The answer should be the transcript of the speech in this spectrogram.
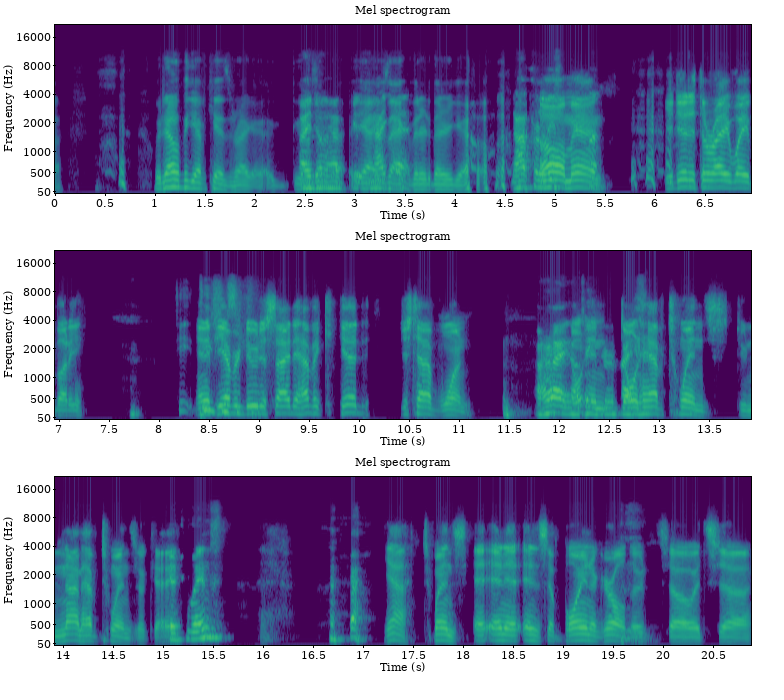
Uh, which I don't think you have kids, right? Uh, I don't have kids, Yeah, not exactly. There, there you go. Not for Oh man, you did it the right way, buddy. And if you ever do decide to have a kid, just have one. All right. Don't, and don't have twins. Do not have twins, The okay? twins. Yeah, twins, and, and, it, and it's a boy and a girl, dude. So it's uh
